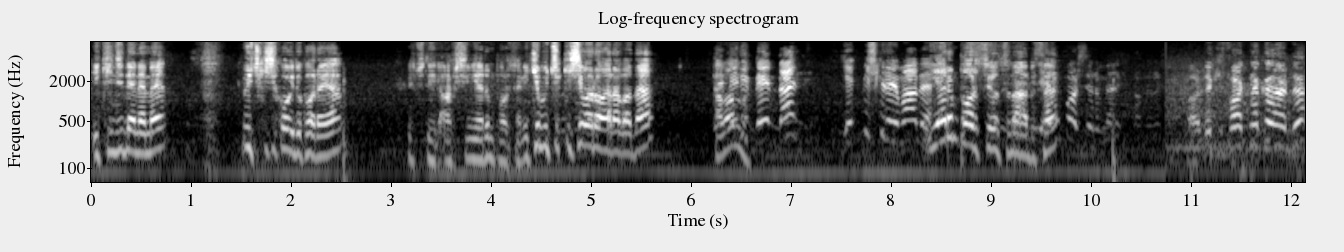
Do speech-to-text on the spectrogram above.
ikinci deneme. 3 kişi koyduk oraya. 3 değil Afşin yarım porsiyon. 2,5 kişi var o arabada. Tamam mı? Ben, ben 70 kiloyum abi. Yarım porsiyonsun abi sen. Yarım porsiyonum ben. Aradaki fark ne kadardı?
